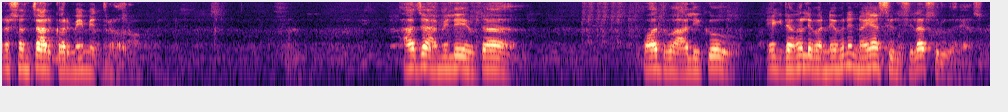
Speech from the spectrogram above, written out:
र सञ्चारकर्मी मित्रहरू। आज हामीले एउटा पद बहालीको एक ढङ्गले भन्यो भने नयाँ सिलसिला सुरु गरेका छौँ।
